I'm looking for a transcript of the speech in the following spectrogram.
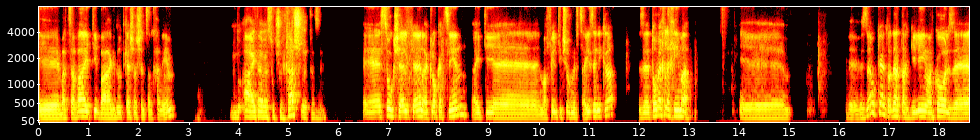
אה, בצבא הייתי בגדוד קשר של צנחנים. אה, היית בסוג של קשר כזה. אה, סוג של, כן, רק לא קצין, הייתי אה, מפעיל תקשוב מבצעי זה נקרא, זה תומך לחימה. אה, וזהו, כן, אתה יודע, תרגילים, הכל, זה...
